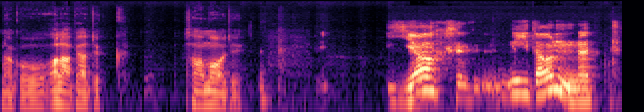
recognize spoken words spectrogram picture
nagu alapeatükk samamoodi. jah, nii ta on, et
